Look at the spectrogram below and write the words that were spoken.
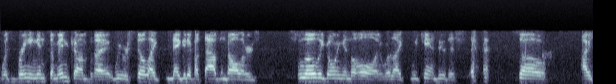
was bringing in some income, but we were still like negative a thousand dollars, slowly going in the hole, and we're like, we can't do this. so I was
